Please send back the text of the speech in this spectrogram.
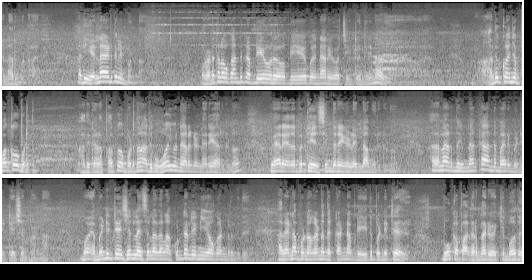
எல்லோரும் பண்ணுறாங்க அது எல்லா இடத்துலையும் பண்ணலாம். ஒரு இடத்துல உட்காந்துட்டு அப்படியே ஒரு அப்படியே கொஞ்சம் நேரம் யோசிச்சுக்கிட்டு இருந்தீங்கன்னா அது அது கொஞ்சம் பக்குவப்படுத்தும். அதுக்கான பக்குவப்படுத்தணும். அதுக்கு ஓய்வு நேரங்கள் நிறையா இருக்கணும். வேறு எதை பற்றி சிந்தனைகள் இல்லாமல் இருக்கணும். அதெல்லாம் இருந்தீங்கன்னாக்கா அந்த மாதிரி மெடிடேஷன் பண்ணலாம். மெடிடேஷனில் சிலதெல்லாம் குண்டலினி யோகான்னு இருக்குது. அதில் என்ன பண்ணுவாங்கன்னா அந்த கண் அப்படி இது பண்ணிவிட்டு மூக்கை பார்க்குற மாதிரி வைக்கும்போது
